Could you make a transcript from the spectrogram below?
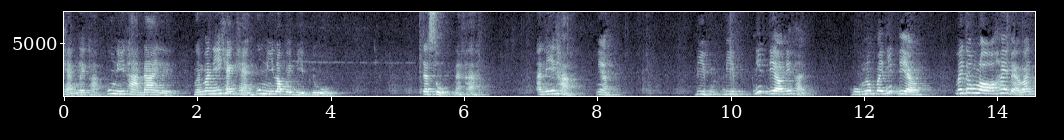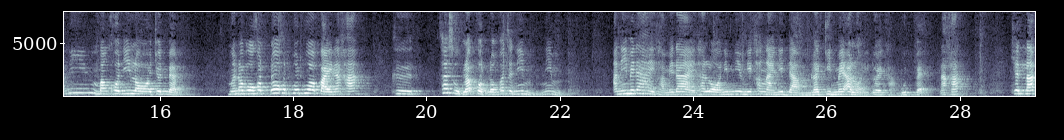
ข็งๆเลยค่ะพรุ่งนี้ทานได้เลย เหมือนวันนี้แข็งๆพรุ่งนี้เราไปบีบดู จะสุกนะคะ อันนี้ค่ะ เนี่ย บีบบีบนิดเดียวนี่ค่ะ บุ๋มลงไปนิดเดียว ไม่ต้องรอให้แบบว่านิ่มบางคนนี่รอจนแบบ เหมือนอะโวคาโดทั่วๆไปนะคะ คือถ้าสุกแล้วกดลงก็จะนิ่มนิ่ม อันนี้ไม่ได้ค่ะไม่ได้ ถ้ารอนิ่มๆนี่ข้างในนี่ดำและกินไม่อร่อยด้วยค่ะบุตแปดนะคะเคล็ดลับ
